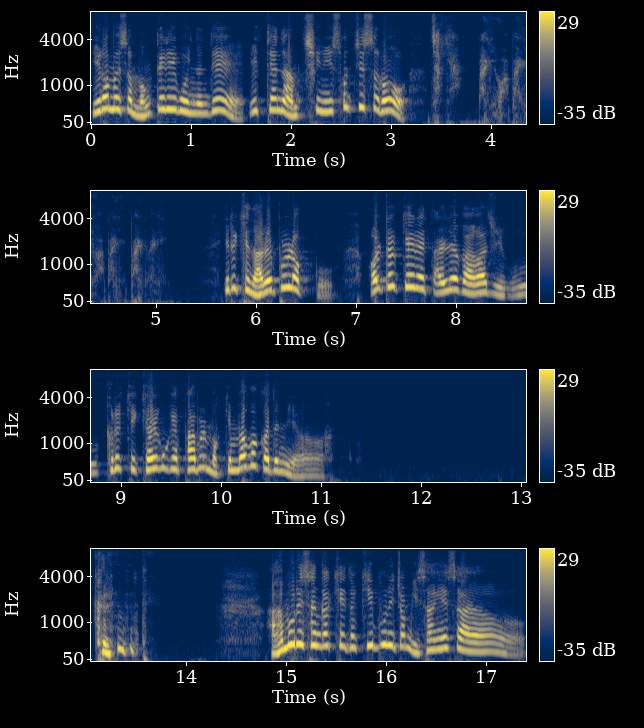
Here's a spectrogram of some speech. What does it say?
이러면서 멍 때리고 있는데 이때 남친이 손짓으로 자기야 빨리 와 빨리 와 빨리 빨리 빨리 이렇게 나를 불렀고 얼떨결에 딸려가가지고 그렇게 결국에 밥을 먹긴 먹었거든요. 그랬는데 아무리 생각해도 기분이 좀 이상해서요.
